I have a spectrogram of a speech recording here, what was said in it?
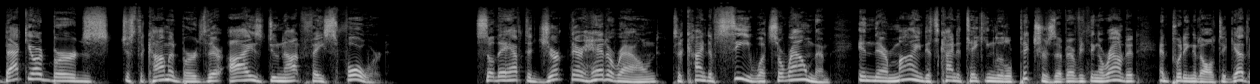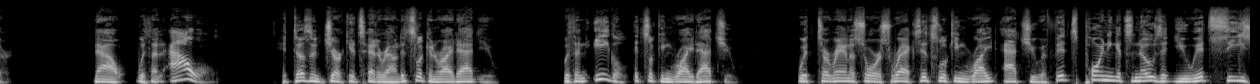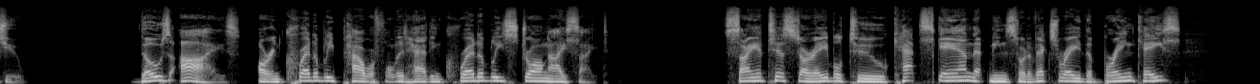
Backyard birds, just the common birds, their eyes do not face forward. So they have to jerk their head around to kind of see what's around them. In their mind, it's kind of taking little pictures of everything around it and putting it all together. Now, with an owl, it doesn't jerk its head around, it's looking right at you. With an eagle, it's looking right at you. With Tyrannosaurus rex, it's looking right at you. If it's pointing its nose at you, it sees you. those eyes are incredibly powerful. It had incredibly strong eyesight. Scientists are able to CAT scan, that means sort of x ray the brain case.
